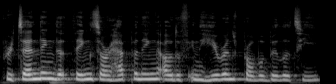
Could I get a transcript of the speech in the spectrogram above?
pretending that things are happening out of inherent probability.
